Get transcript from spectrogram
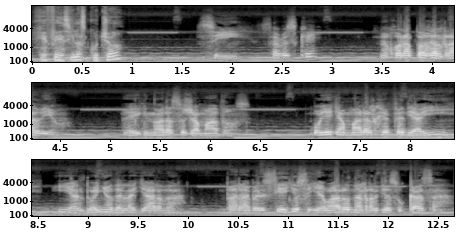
Jefe, ¿sí la escuchó? Sí, ¿sabes qué? Mejor apaga el radio e ignora sus llamados. Voy a llamar al jefe de ahí y al dueño de la yarda para ver si ellos se llevaron el radio a su casa.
